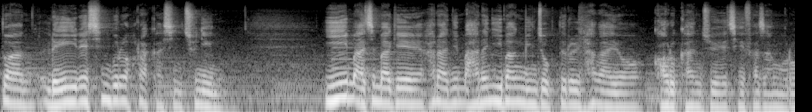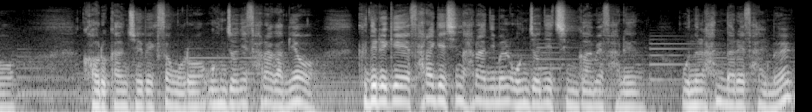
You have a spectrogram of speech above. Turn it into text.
또한 레인의 신분을 허락하신 주님. 이 마지막에 하나님 많은 이방 민족들을 향하여 거룩한 주의 제사장으로 거룩한 죄 백성으로 온전히 살아가며 그들에게 살아계신 하나님을 온전히 증거하며 사는 오늘 한날의 삶을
